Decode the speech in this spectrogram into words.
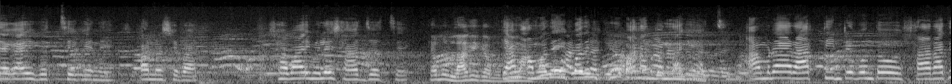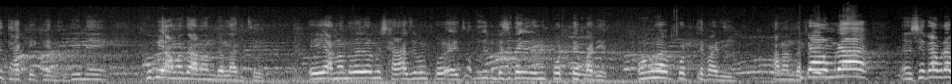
জায়গায় হচ্ছে এখানে অন্ন সেবা। সবাই মিলে সাহায্য হচ্ছে। কেমন লাগে কেমন? আমাদের এই কদিন খুব আনন্দ লাগে। আমরা রাত তিনটে পর্যন্ত সারা রাতই থাকি এখানে। দিনে খুবই আমাদের আনন্দ লাগছে। এই আনন্দটা যেন সারা জীবন যতদিন বেঁচে থাকি যেন করতে পারি অনুভব করতে পারি আনন্দ। এটা আমরা সেটা আমরা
